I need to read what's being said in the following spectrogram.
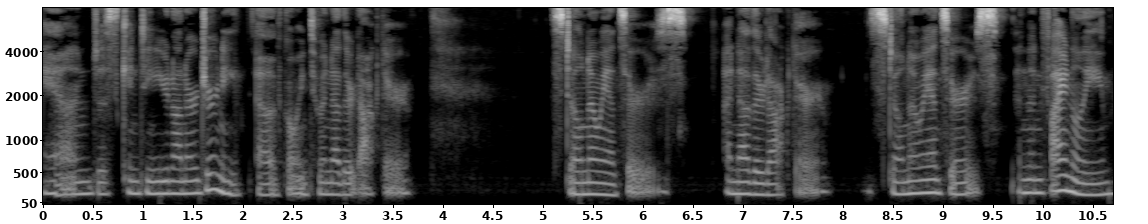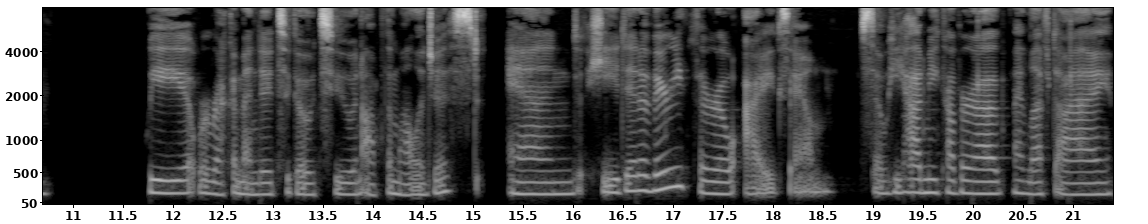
and just continued on our journey of going to another doctor. Still no answers. Another doctor. Still no answers. And then finally, we were recommended to go to an ophthalmologist, and he did a very thorough eye exam. So he had me cover up my left eye,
